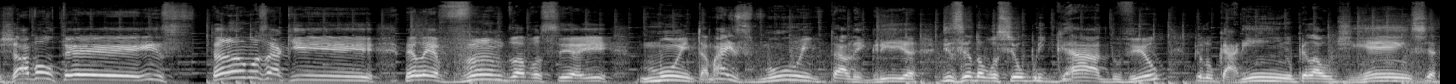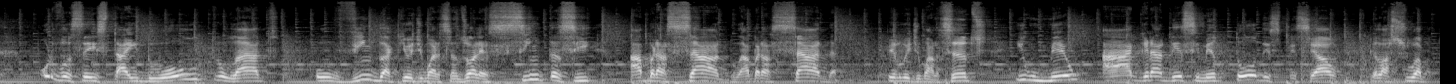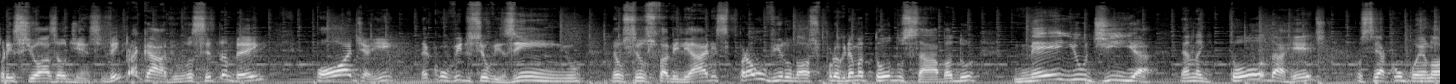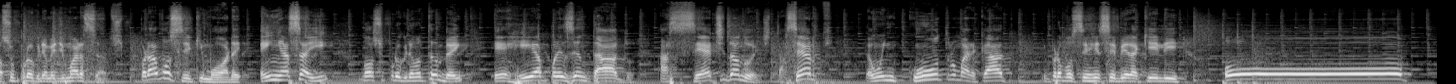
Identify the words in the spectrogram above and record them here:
já voltei! Estamos aqui elevando a você aí muita, mas muita alegria, dizendo a você obrigado, viu? Pelo carinho, pela audiência, por você estar aí do outro lado, ouvindo aqui o Edmar Santos. Olha, sinta-se abraçado, abraçada pelo Edmar Santos e o meu agradecimento todo especial pela sua preciosa audiência. E vem para cá, viu? Você também pode aí, né, convide o seu vizinho, né, os seus familiares para ouvir o nosso programa todo sábado, meio-dia, né, em toda a rede. Você acompanha o nosso programa de Mar Santos. Para você que mora em Açaí, nosso programa também é reapresentado às sete da noite, tá certo? Então, encontro marcado e para você receber aquele O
